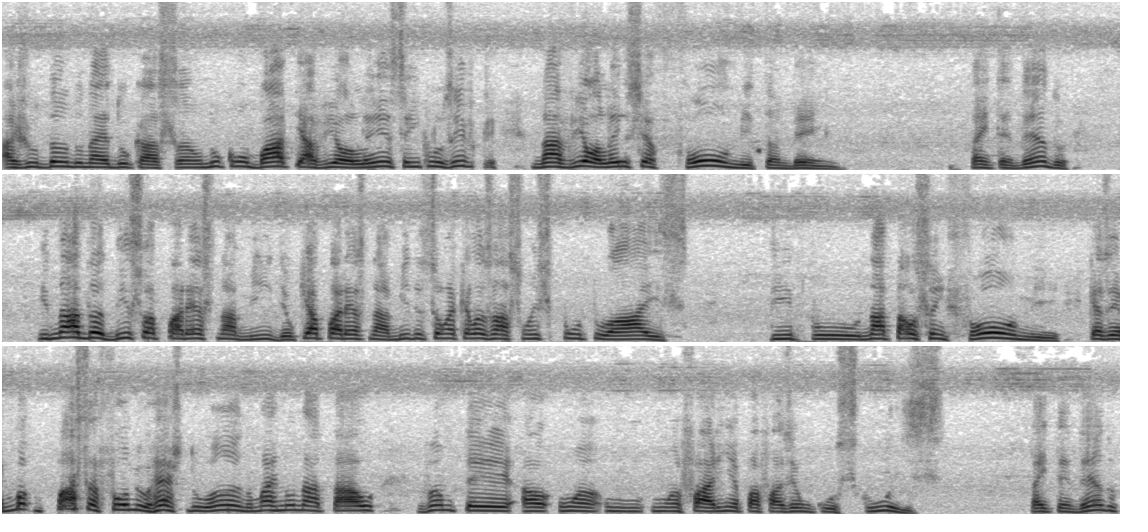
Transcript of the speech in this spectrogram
ajudando na educação, no combate à violência, inclusive na violência fome também. Está entendendo? E nada disso aparece na mídia. O que aparece na mídia são aquelas ações pontuais, tipo Natal sem fome, quer dizer, passa fome o resto do ano, mas no Natal vamos ter uma, uma farinha para fazer um cuscuz, tá entendendo?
